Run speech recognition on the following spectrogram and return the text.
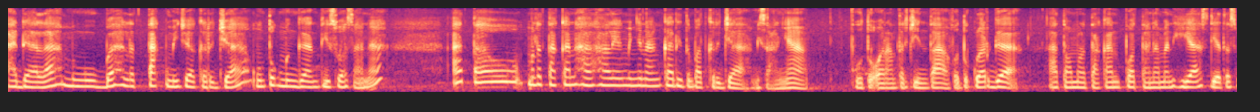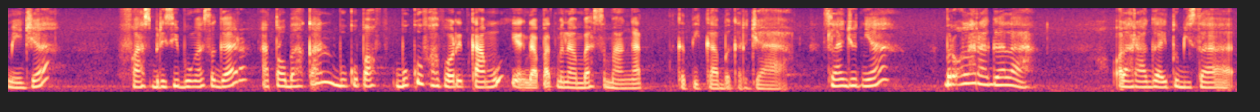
adalah mengubah letak meja kerja untuk mengganti suasana atau meletakkan hal-hal yang menyenangkan di tempat kerja. Misalnya, foto orang tercinta, foto keluarga, atau meletakkan pot tanaman hias di atas meja, vas berisi bunga segar, atau bahkan buku buku favorit kamu yang dapat menambah semangat ketika bekerja. Selanjutnya, berolahragalah. Olahraga itu bisa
